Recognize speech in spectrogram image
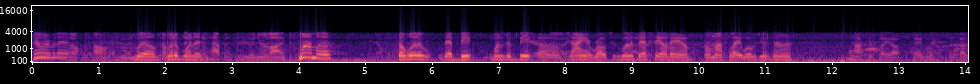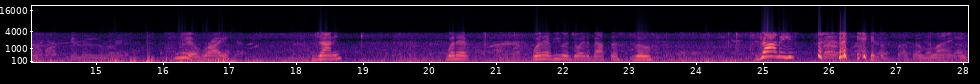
You don't remember I that? don't recall. Mm-mm. Well, what if one of- happened to you in your life? Mama. So what if that big, one of the big, um, giant roaches, what if that fell down on my plate? What would you have done? Knock your plate off the table if I was getting rid of the road. Yeah, right. Johnny, what have what have you enjoyed about the zoo? Johnny, He's such a lame.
